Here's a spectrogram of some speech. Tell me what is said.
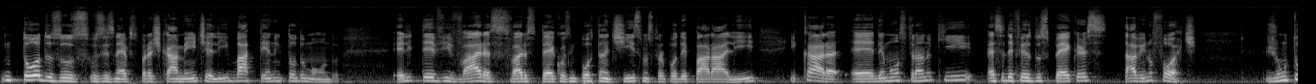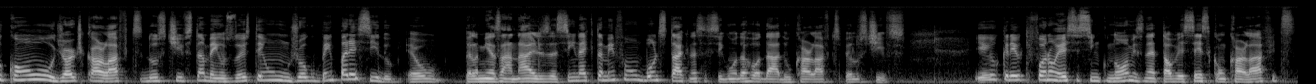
em todos os, os snaps praticamente ali, batendo em todo mundo. Ele teve várias, vários tackles importantíssimos para poder parar ali. E, cara, é, demonstrando que essa defesa dos Packers tá vindo forte junto com o George Karlaftis dos Chiefs também. Os dois têm um jogo bem parecido. Eu, pelas minhas análises, assim, né, que também foi um bom destaque nessa segunda rodada, o Karlaftis pelos Chiefs. E eu creio que foram esses cinco nomes, né, talvez seis com o Karlaftis,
